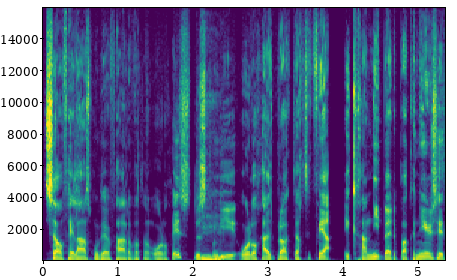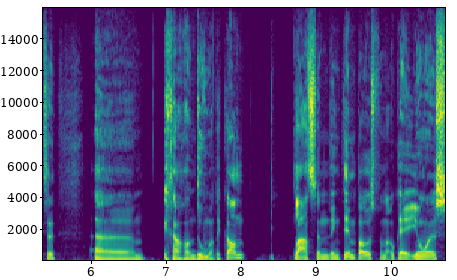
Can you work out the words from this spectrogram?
zelf helaas moeten ervaren wat een oorlog is. Dus Mhm. toen die oorlog uitbrak, dacht ik van ja, ik ga niet bij de pakken neerzitten. Ehm, ik ga gewoon doen wat ik kan. Ik plaatste een LinkedIn-post van oké jongens,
